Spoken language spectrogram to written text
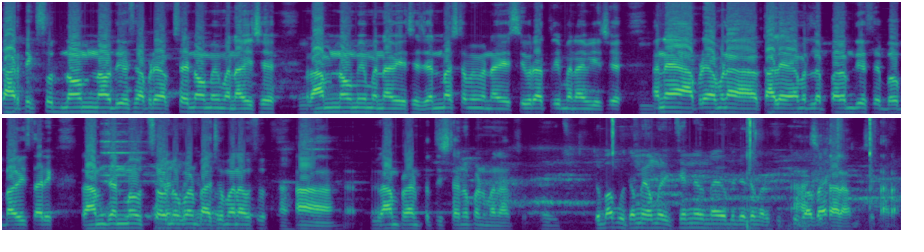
કાર્તિક સુદ નવમ નવ દિવસે આપણે અક્ષય નવમી મનાવીએ છીએ રામનવમી મનાવીએ છીએ જન્માષ્ટમી મનાવીએ શિવરાત્રી મનાવીએ છીએ. અને આપણે હમણાં કાલે મતલબ પરમ દિવસે બાવીસ તારીખ રામ જન્મ ઉત્સવનું પણ પાછું મનાવશું. હા. રામ પ્રાણ પ્રતિષ્ઠાનું પણ મનાવશું. તો બાપુ તમે અમારી ચેનલમાં આવ્યો બદલ તમારો ખૂબ ખૂબ આભાર. સીતારામ સીતારામ.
